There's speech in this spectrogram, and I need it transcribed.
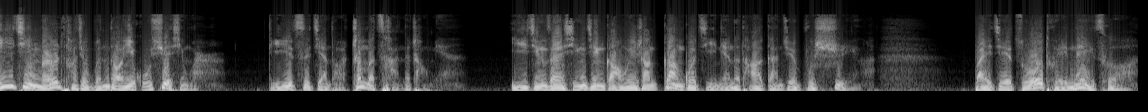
一进门他就闻到一股血腥味，第一次见到这么惨的场面。已经在刑警岗位上干过几年的他感觉不适应啊。白洁左腿内侧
